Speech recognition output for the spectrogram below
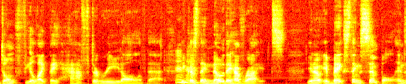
don't feel like they have to read all of that Mm-hmm. because they know they have rights. You know, it makes things simple, and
